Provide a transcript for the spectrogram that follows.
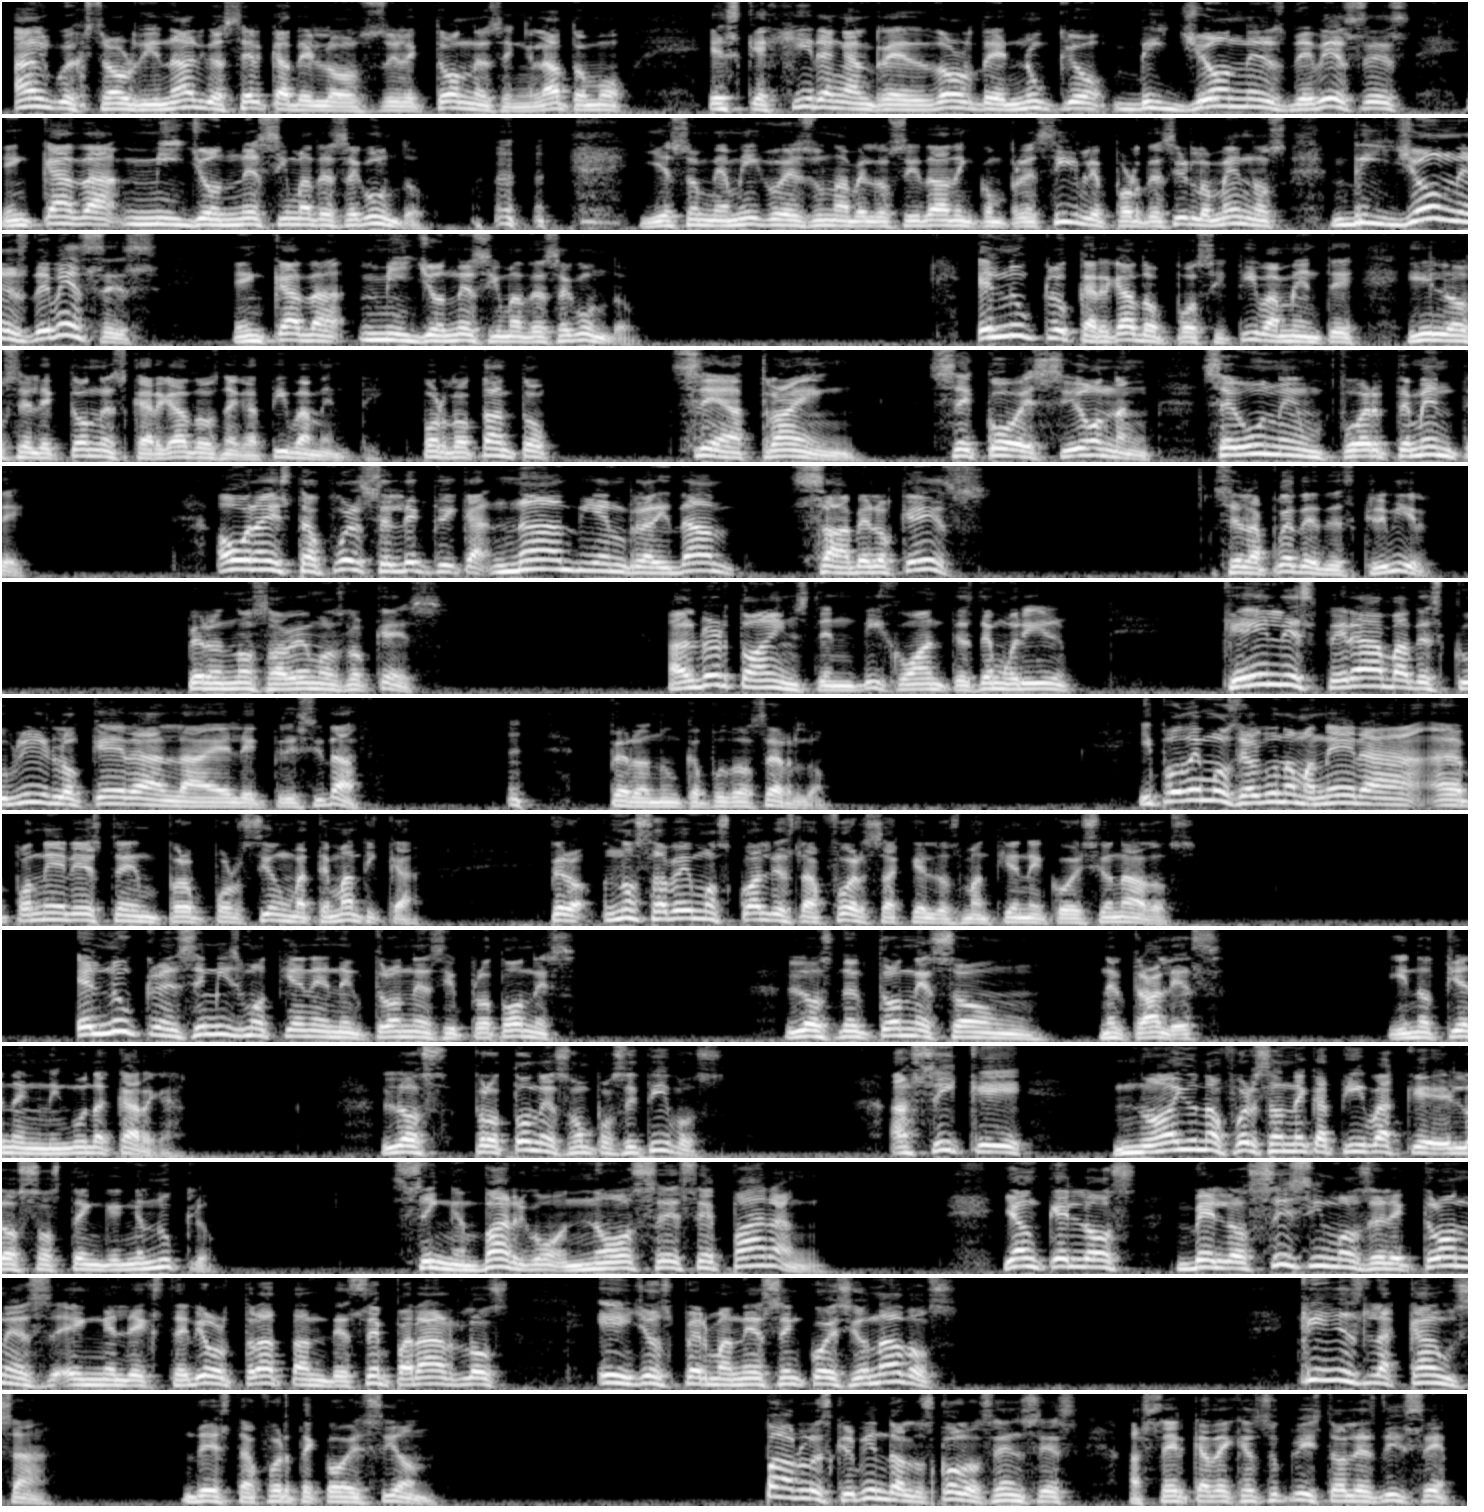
Algo extraordinario acerca de los electrones en el átomo es que giran alrededor del núcleo billones de veces en cada millonésima de segundo. y eso, mi amigo, es una velocidad incomprensible, por decirlo menos, billones de veces en cada millonésima de segundo. El núcleo cargado positivamente y los electrones cargados negativamente. Por lo tanto, se atraen, se cohesionan, se unen fuertemente. Ahora esta fuerza eléctrica nadie en realidad sabe lo que es. Se la puede describir, pero no sabemos lo que es. Alberto Einstein dijo antes de morir que él esperaba descubrir lo que era la electricidad, pero nunca pudo hacerlo. Y podemos de alguna manera eh, poner esto en proporción matemática, pero no sabemos cuál es la fuerza que los mantiene cohesionados. El núcleo en sí mismo tiene neutrones y protones. Los neutrones son neutrales y no tienen ninguna carga. Los protones son positivos. Así que no hay una fuerza negativa que los sostenga en el núcleo. Sin embargo, no se separan. Y aunque los velocísimos electrones en el exterior tratan de separarlos, ellos permanecen cohesionados. ¿Qué es la causa de esta fuerte cohesión. Pablo escribiendo a los colosenses acerca de Jesucristo les dice,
